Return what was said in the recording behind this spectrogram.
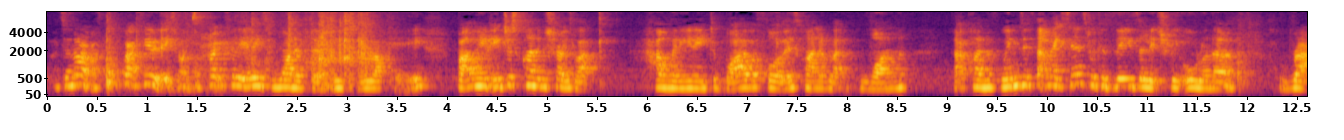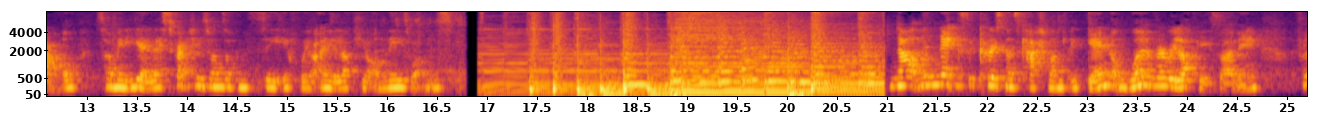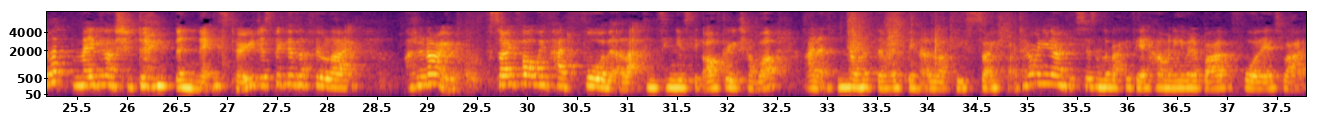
I don't know I've got quite a few of these ones so hopefully at least one of them is lucky. But I mean it just kind of shows like how many you need to buy before there's kind of like one that kind of wins if that makes sense because these are literally all on a row. So I mean yeah let's scratch these ones off and see if we are any luckier on these ones. Now the next Christmas cash ones again weren't very lucky so I mean feel like maybe I should do the next two just because I feel like, I don't know. So far we've had four that are like continuously after each other and none of them have been a lucky so far. I don't really know if it says on the back of here how many you're to buy before there's like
